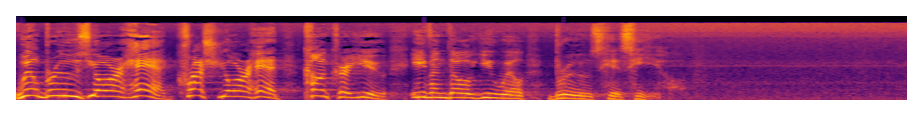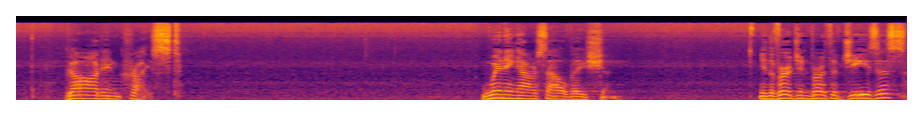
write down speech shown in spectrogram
will bruise your head, crush your head, conquer you, even though you will bruise his heel. God in Christ, winning our salvation. In the virgin birth of Jesus,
